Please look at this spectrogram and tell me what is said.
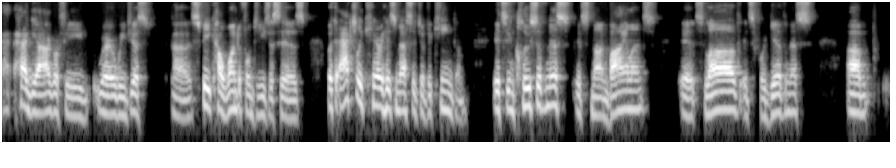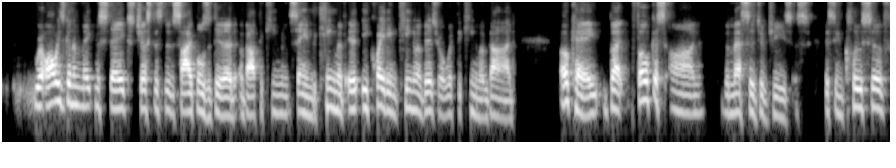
hagiography where we just uh, speak how wonderful Jesus is, but to actually carry his message of the kingdom. It's inclusiveness, it's nonviolence, it's love, it's forgiveness. Um, we're always going to make mistakes, just as the disciples did about the kingdom, saying the kingdom of equating the kingdom of Israel with the kingdom of God. Okay, but focus on the message of Jesus, this inclusive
